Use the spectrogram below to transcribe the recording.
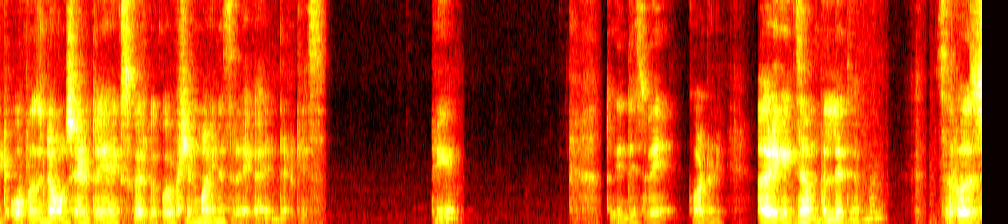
it open down side तो ये एक्स स्क्वायर का कोएफिशिएंट माइनस रहेगा इन दैट केस ठीक है? तो इन दिस वे क्वाड्रेटिक अगर एक एग्जांपल लेते हैं अपना। सपोज़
